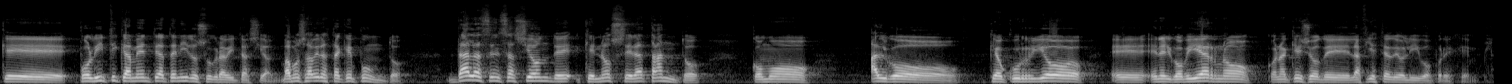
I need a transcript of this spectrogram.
que políticamente ha tenido su gravitación. Vamos a ver hasta qué punto. Da la sensación de que no será tanto como algo que ocurrió eh, en el gobierno con aquello de la fiesta de olivos, por ejemplo.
